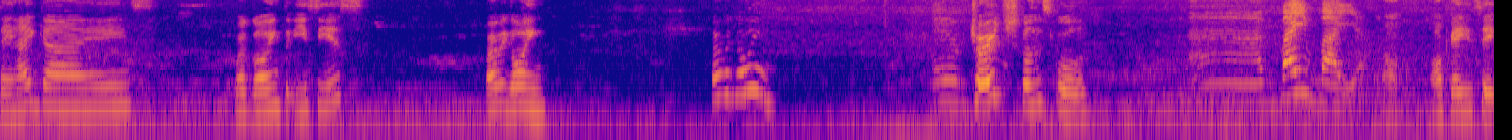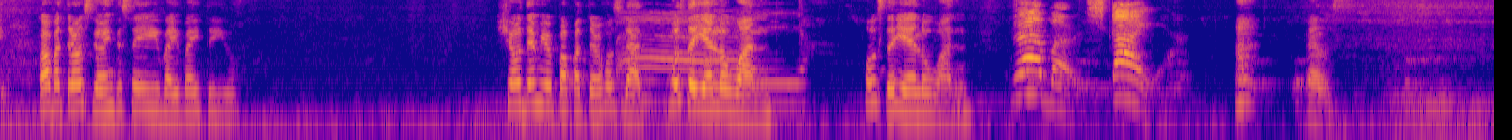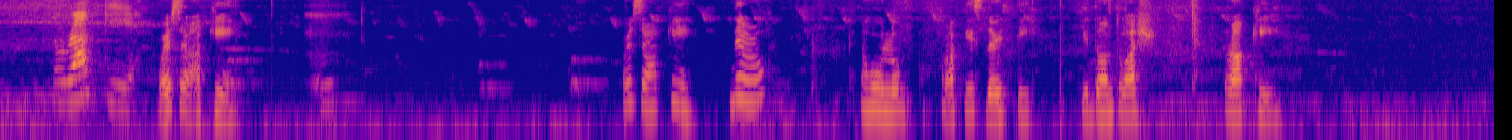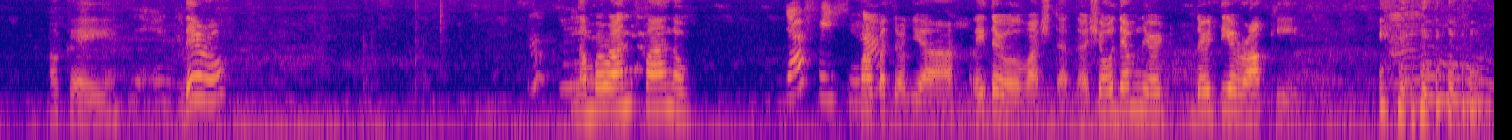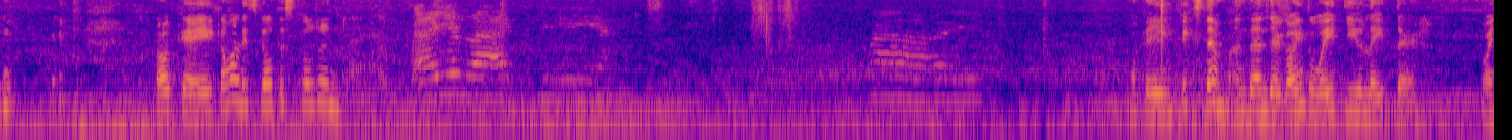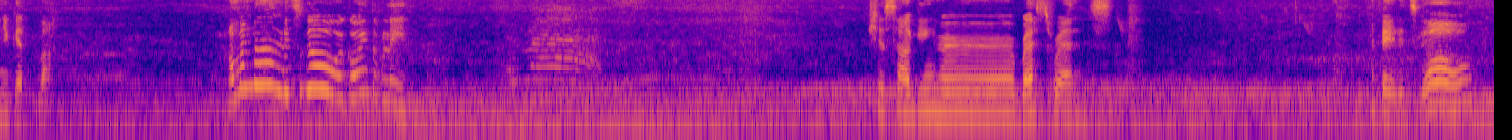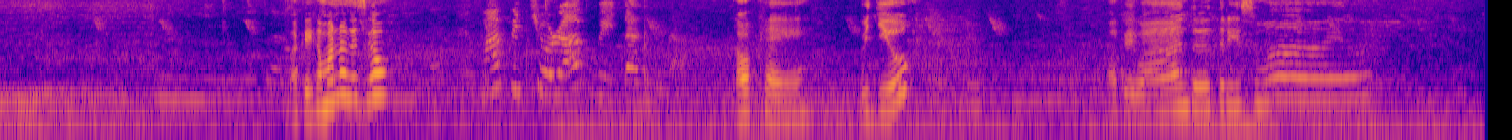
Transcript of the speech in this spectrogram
Say hi, guys. We're going to ECS. Where are we going? Where are we going? Um, Church, con school. uh, bye bye. Oh, okay, say Paw Patrol's going to say bye-bye to you. Show them your Paw Patrol. Who's that? Who's the yellow one? Who's the yellow one? Rubble, Skye, else? Rocky. Where's Rocky? Where's Rocky? There, oh. Nahulog. Rocky is dirty. You don't wash Rocky. Okay. There, oh. Number one fan of Paw. Patrol. Yeah. Later we'll wash that. Uh, show them your dirty Rocky. okay. Come on, let's go to school then. Okay, fix them and then they're going to wait you later when you get back. Come on let's go. We're going to late. She's hugging her best friends. Okay, let's go. Okay, come on let's go. My picture rabbit nila. Okay. With you? Mm-hmm. Okay, one, two, three, smile.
